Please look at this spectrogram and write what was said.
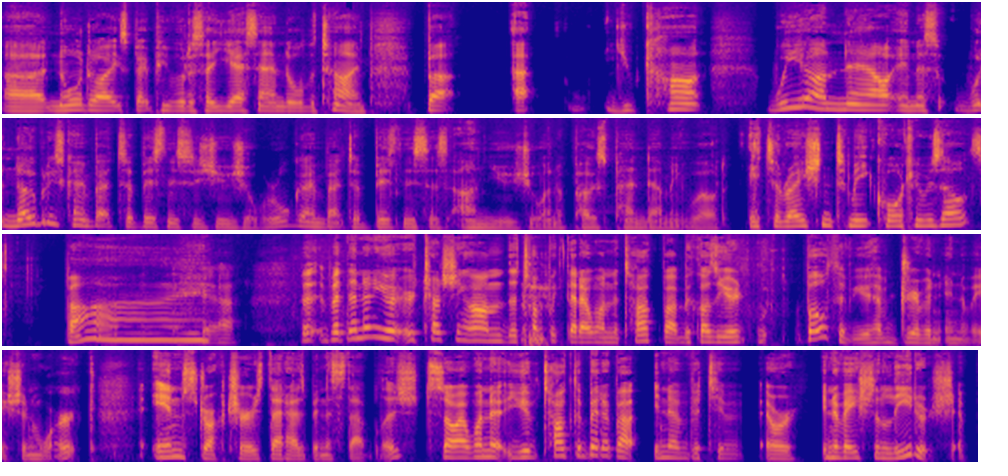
uh, nor do I expect people to say yes and all the time. But you can't. We are now in a. Nobody's going back to business as usual. We're all going back to business as unusual in a post-pandemic world. Iteration to meet quarterly results. Bye. Yeah, but but then you're, you're touching on the topic that I want to talk about because you're both of you have driven innovation work in structures that has been established. So I want to. You've talked a bit about innovative or innovation leadership.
